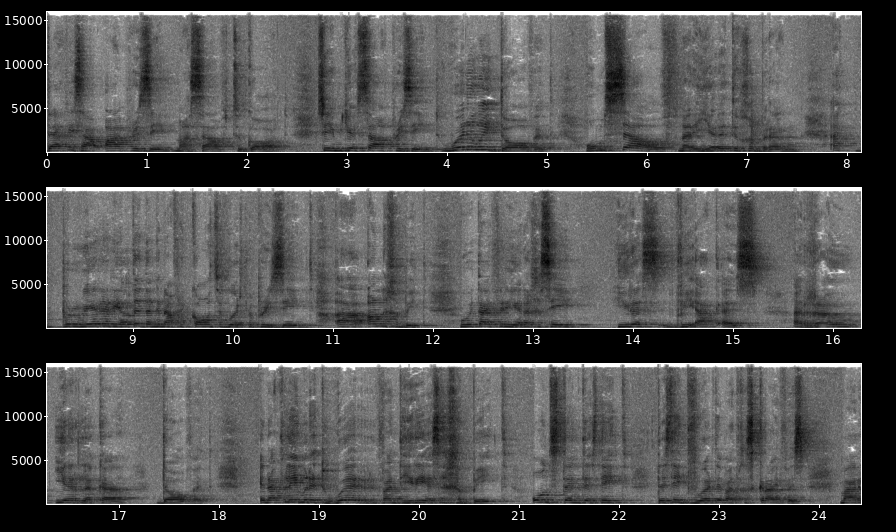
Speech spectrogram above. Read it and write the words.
That is how I present myself to God. So jy moet jouself present. Hoor hoe Dawid homself na die Here toe gebring. Ek probeer nou die hele tyd dink in Afrikaanse woord vir present, uh aangebied. Hoe het hy vir die Here gesê, hier is wie ek is, 'n rou, eerlike Dawid. En ek wil hê jy moet dit hoor want hierdie is 'n gebed. Ons dink dis net dis net woorde wat geskryf is, maar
